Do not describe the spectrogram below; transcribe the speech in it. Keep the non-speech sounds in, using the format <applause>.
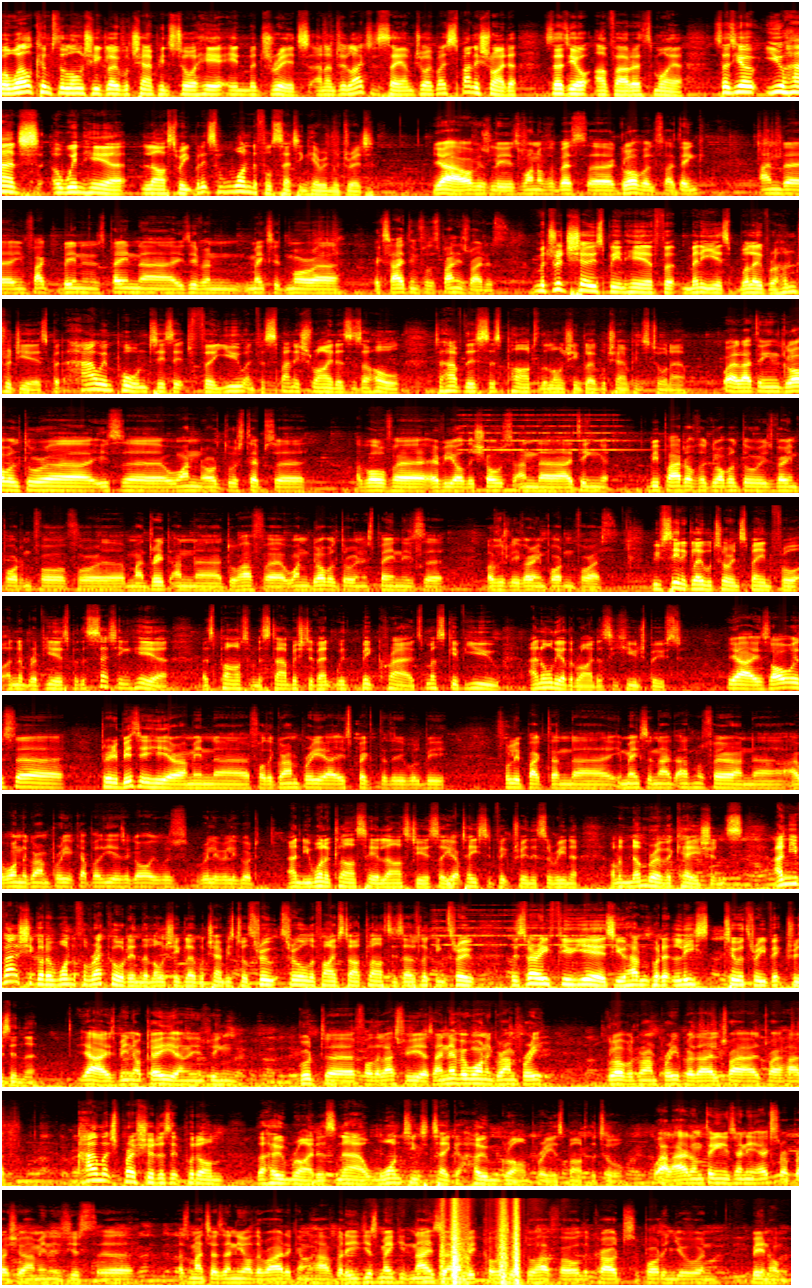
Well, welcome to the Longines Global Champions Tour here in Madrid, and I'm delighted to say I'm joined by Spanish rider Sergio Alvarez Moya. Sergio, you had a win here last week, but it's a wonderful setting here in Madrid. Yeah, obviously it's one of the best uh, globals, I think, and uh, in fact, being in Spain uh, is even makes it more uh, exciting for the Spanish riders. Madrid show's been here for many years, well over 100 years, but how important is it for you and for Spanish riders as a whole to have this as part of the Longines Global Champions Tour now? Well, I think Global Tour uh, is uh, one or two steps uh, above uh, every other shows, and uh, I think to be part of the Global Tour is very important for, for uh, Madrid, and to have one Global Tour in Spain is obviously very important for us. We've seen a global tour in Spain for a number of years, but the setting here as part of an established event with big crowds must give you and all the other riders a huge boost. Yeah, it's always uh, pretty busy here. I mean, uh, for the Grand Prix, I expect that it will be fully packed and uh, it makes a nice atmosphere and uh, I won the Grand Prix a couple of years ago. It was really really good. And you won a class here last year so you've yep. tasted victory in this arena on a number of occasions. And you've actually got a wonderful record in the Longines Global Champions Tour through through all the five star classes. I was looking through there's very few years you haven't put at least two or three victories in there. Yeah it's been okay and it's been good uh, for the last few years. I never won a Grand Prix global Grand Prix but I'll try I'll try hard. How much pressure does it put on the home riders now wanting to take a home Grand Prix as part of the tour? Well, I don't think it's any extra pressure. I mean, it's just uh, as much as any other rider can have, but it just makes it nicer and a bit cozier to have all the crowd supporting you and being home.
